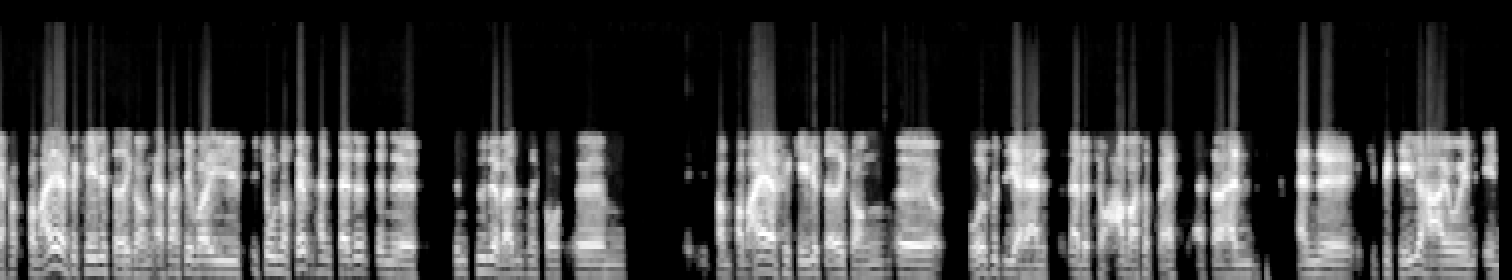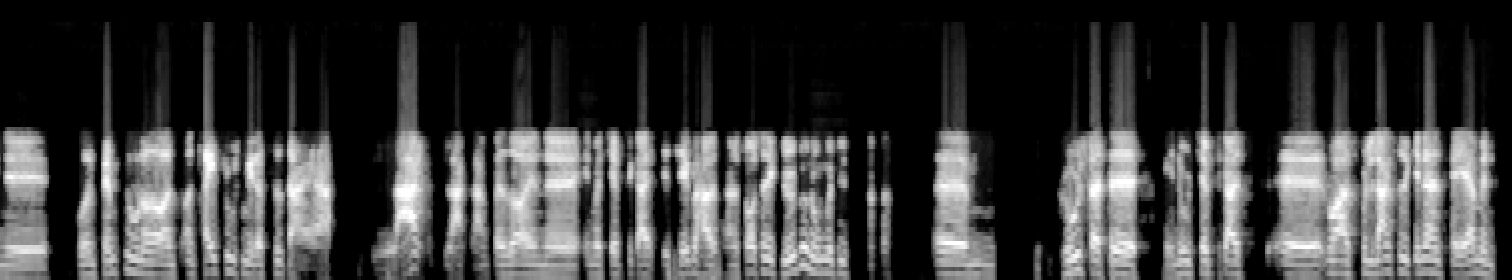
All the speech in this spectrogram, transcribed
Ja, for, for mig er Bekele stadig kong. Altså, det var i, i 2005, han satte den, øh, den tidligere verdensrekord. Øhm, for, for mig er Bekele stadig kongen. Øh, både fordi, at hans repertoire var så bredt. Altså, han, han, øh, Bekele har jo en, en øh, både en 1500 og en, og en 3000 meter tid, der er langt, langt, langt bedre end, øh, end hvad Tjeppe Cheptegei har, han har stort set ikke løbet nogen af de øhm, plus at øh, okay, nu Cheptegei, øh, nu har han selvfølgelig lang tid igen af hans karriere, men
